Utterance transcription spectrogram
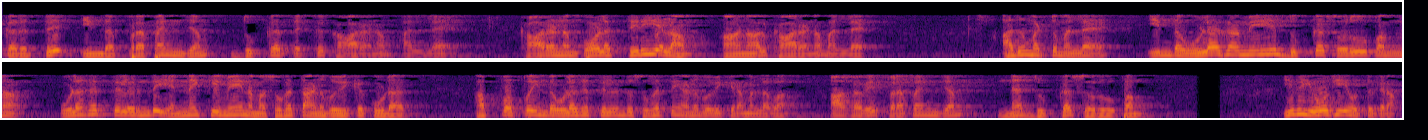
கருத்து இந்த பிரபஞ்சம் துக்கத்துக்கு காரணம் அல்ல. காரணம் போல தெரியலாம் ஆனால் காரணம் அல்ல. அது மட்டுமல்ல இந்த உலகமே துக்க சொரூபம்னா உலகத்திலிருந்து என்னைக்குமே நம்ம சுகத்தை அனுபவிக்க கூடாது. அப்பப்போ இந்த உலகத்திலிருந்து சுகத்தை அனுபவிக்கிறோம் அல்லவா? ஆகவே பிரபஞ்சம் ந துக்க சொரூபம். இது யோகியை ஒத்துக்கிறான்.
